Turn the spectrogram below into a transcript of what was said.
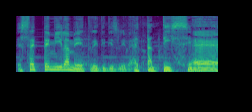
e 7000 metri di dislivello. È tantissimo. Eh,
